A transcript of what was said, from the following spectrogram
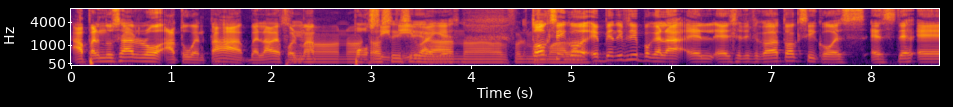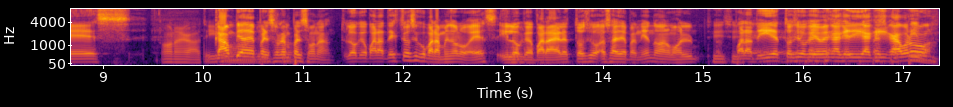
aprende a usarlo a tu ventaja, ¿verdad? De Sí, forma no, no, positiva. guess. no, forma Tóxico mala es bien difícil porque la- el, el certificado de tóxico es, es, de- es o negativo. cambia de persona en persona. Lo que para ti es tóxico, para mí no lo es. Y lo que para él es tóxico, o sea, dependiendo, a lo mejor Sí, sí. para ti es tóxico Eh, que yo venga que diga aquí, cabrón.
